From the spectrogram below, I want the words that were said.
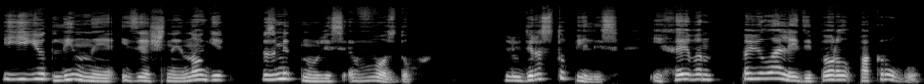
и ее длинные изящные ноги взметнулись в воздух. Люди расступились, и Хейвен повела леди Перл по кругу,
